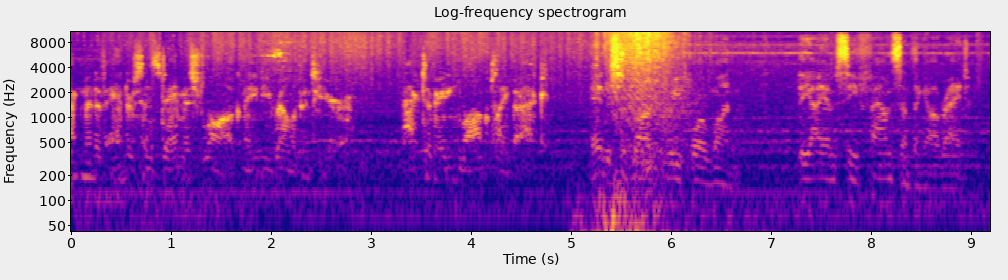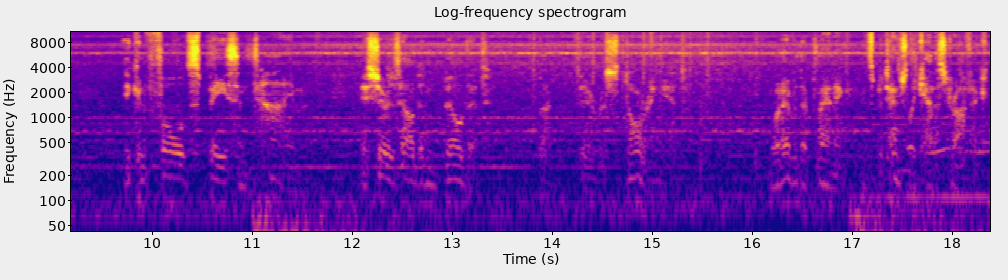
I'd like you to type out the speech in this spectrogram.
Fragment of Anderson's damaged log may be relevant here. Activating log playback. Anderson log 341. The IMC found something all right. It can fold space and time. They sure as hell didn't build it, but they're restoring it. Whatever they're planning, it's potentially catastrophic.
